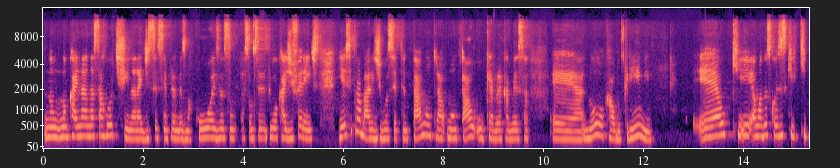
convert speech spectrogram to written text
não, não cai na, nessa rotina, né, de ser sempre a mesma coisa, são, são sempre locais diferentes. E esse trabalho de você tentar montar, montar o quebra-cabeça é, no local do crime é o que é uma das coisas que, que,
